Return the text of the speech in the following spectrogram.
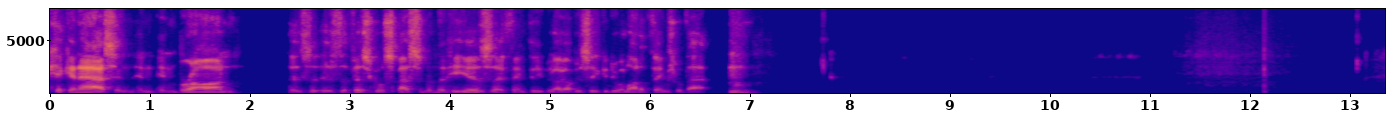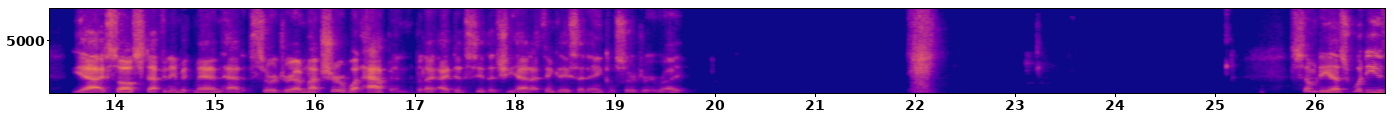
kicking ass, and and, and Braun is is the physical specimen that he is. I think that obviously he could do a lot of things with that. Yeah, I saw Stephanie McMahon had surgery. I'm not sure what happened, but I, I did see that she had. I think they said ankle surgery, right? Somebody asked, "What do you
